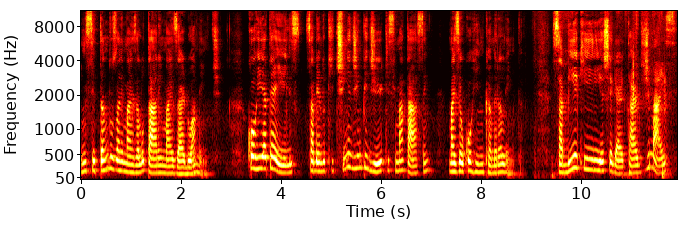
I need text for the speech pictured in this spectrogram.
incitando os animais a lutarem mais arduamente. Corri até eles, sabendo que tinha de impedir que se matassem, mas eu corri em câmera lenta. Sabia que iria chegar tarde demais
